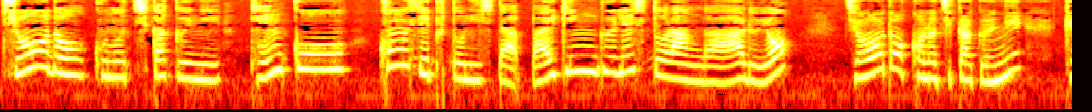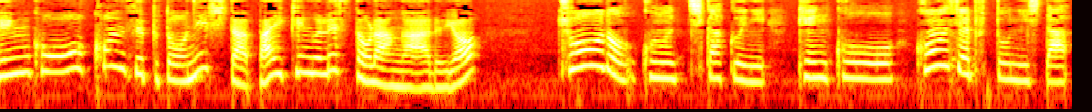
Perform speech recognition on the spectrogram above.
ちょうどこの近くに健康。コンセプトにしたバイキングレストランがあるよ。ちょうどこの近くに健康をコンセプトにしたバイキングレストランがあるよ。ちょうどこの近くに健康をコンセプトにした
